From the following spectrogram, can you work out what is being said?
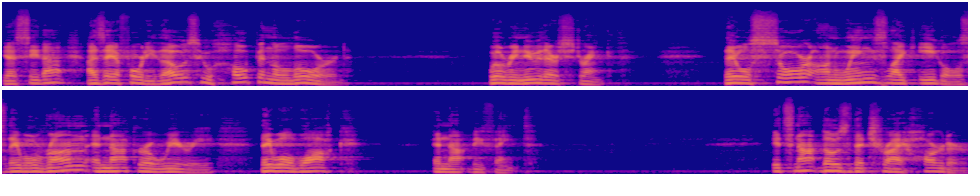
You guys see that? Isaiah 40. Those who hope in the Lord will renew their strength. They will soar on wings like eagles. They will run and not grow weary. They will walk and not be faint. It's not those that try harder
